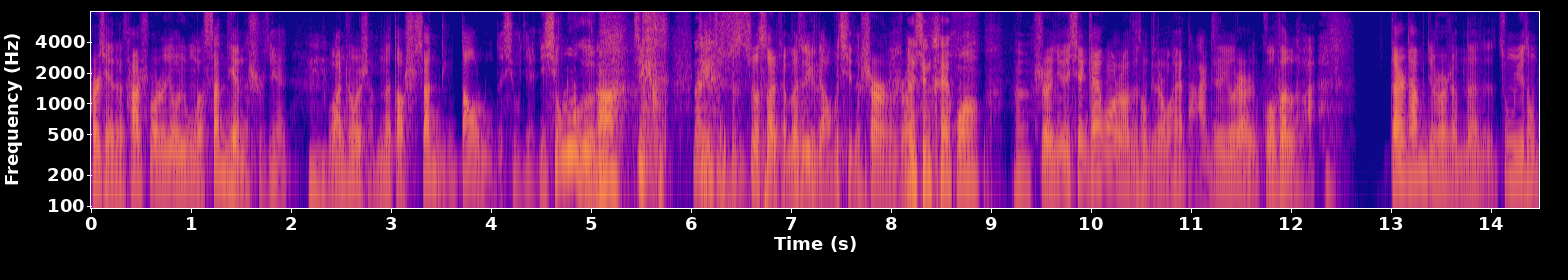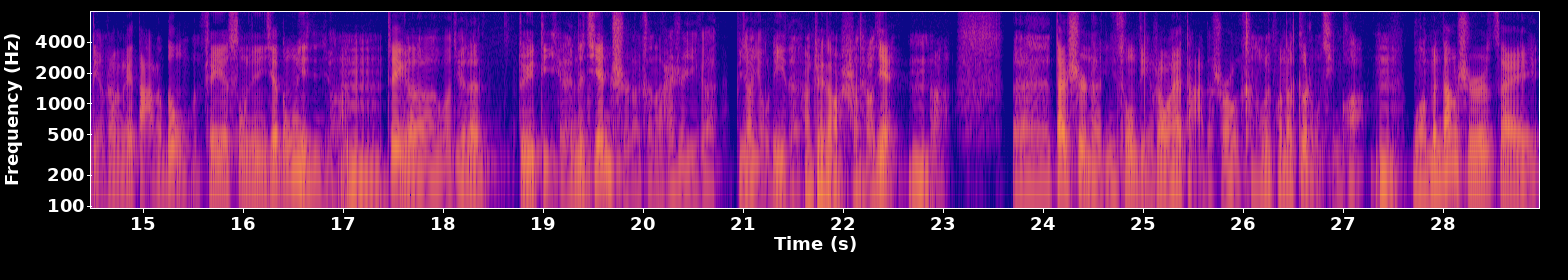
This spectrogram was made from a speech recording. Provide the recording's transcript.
而且呢，他说是又用了三天的时间，嗯完成了什么呢？到山顶道路的修建。你修路，啊，这个 这这这算什么这个了不起的事儿呢？是吧？先开荒。嗯是你得先开荒，然后再从顶上往下打，这有点过分了吧？但是他们就说什么呢？终于从顶上给打了洞，可以送进一些东西进去了。嗯，这个我觉得对于底下人的坚持呢，可能还是一个比较有利的啊，这倒是好。条件。嗯啊呃，但是呢，你从顶上往下打的时候，可能会碰到各种情况。嗯我们当时在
